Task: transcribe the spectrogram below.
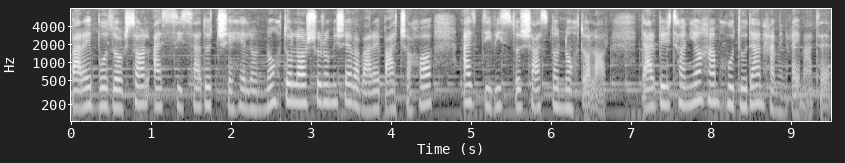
برای بزرگسال از 349 دلار شروع میشه و برای بچه ها از 269 دلار. در بریتانیا هم حدودا همین قیمته.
